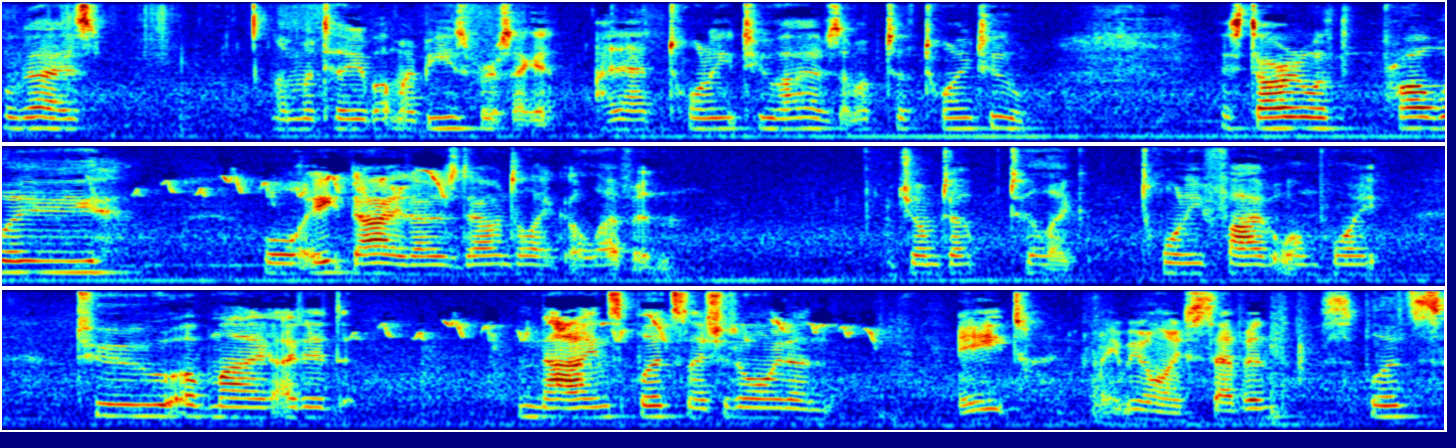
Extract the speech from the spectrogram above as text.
Well, guys, I'm gonna tell you about my bees for a second. I had 22 hives. I'm up to 22. I started with probably, well, eight died. I was down to like 11. Jumped up to like 25 at one point. Two of my, I did nine splits, and I should have only done eight, maybe only seven splits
